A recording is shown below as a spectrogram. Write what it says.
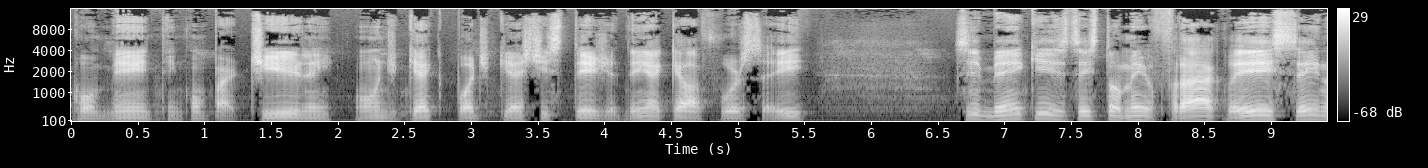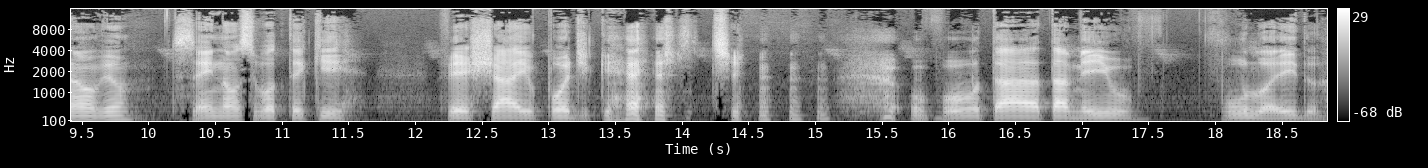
comentem, compartilhem, onde quer que o podcast esteja, deem aquela força aí. Se bem que vocês estão meio fraco, ei, sei não, viu? Sei não se vou ter que fechar aí o podcast. o povo tá, tá meio fulo aí do,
